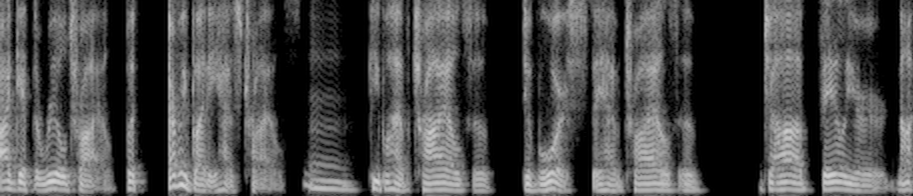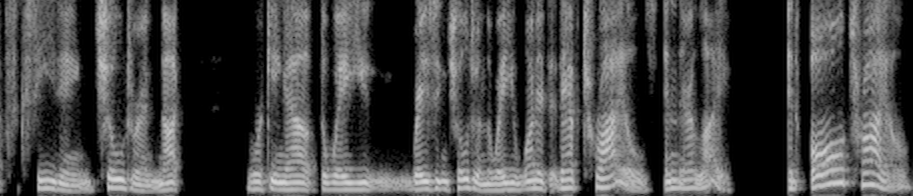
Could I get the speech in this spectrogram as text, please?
I get the real trial. But everybody has trials. Mm. People have trials of divorce, they have trials of job failure, not succeeding, children not working out the way you raising children the way you wanted to. They have trials in their life. And all trial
